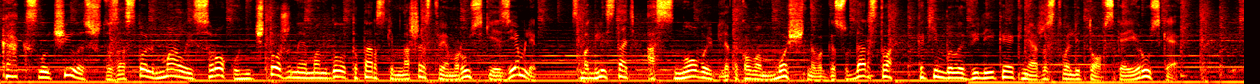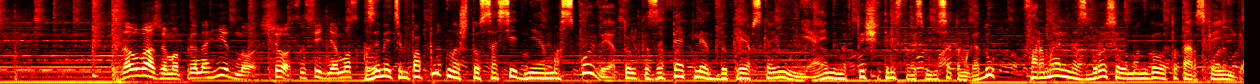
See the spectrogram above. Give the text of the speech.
Как случилось, что за столь малый срок уничтоженные монголо-татарским нашествием русские земли смогли стать основой для такого мощного государства, каким было Великое княжество Литовское и Русское? Зауважимо принагідно, що сусідня Москва Заметим попутно, что соседняя Московия только за пять лет до Кревской унии, а именно в 1380 году, формально сбросила монголо-татарское иго.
